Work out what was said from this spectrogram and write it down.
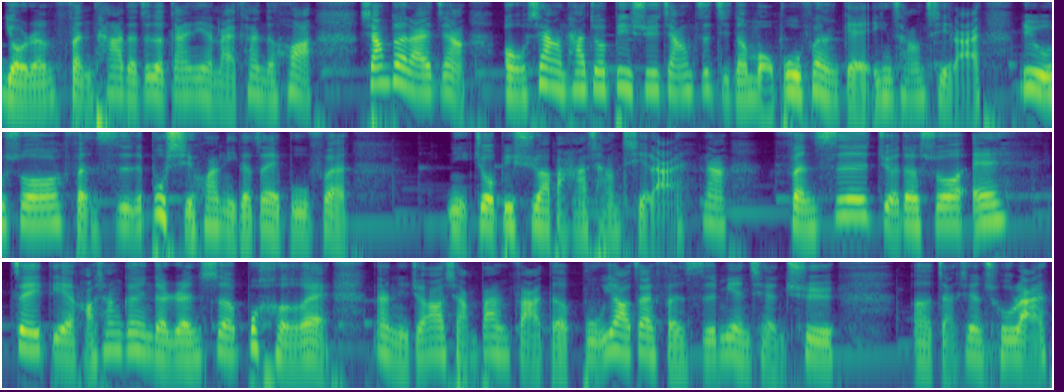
有人粉他的这个概念来看的话，相对来讲，偶像他就必须将自己的某部分给隐藏起来。例如说，粉丝不喜欢你的这一部分，你就必须要把它藏起来。那粉丝觉得说，哎，这一点好像跟你的人设不合，哎，那你就要想办法的，不要在粉丝面前去呃展现出来。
